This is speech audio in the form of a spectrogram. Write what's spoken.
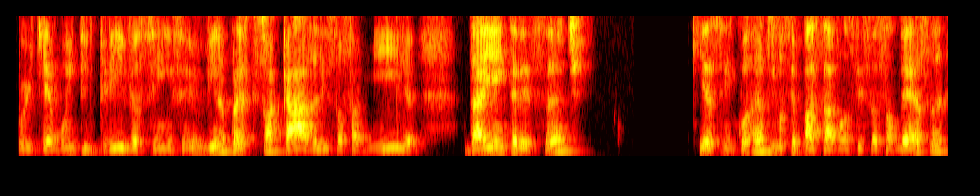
porque é muito incrível, assim, você vira, parece que sua casa ali, sua família. Daí é interessante que, assim, antes de você passar por uma sensação dessa,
